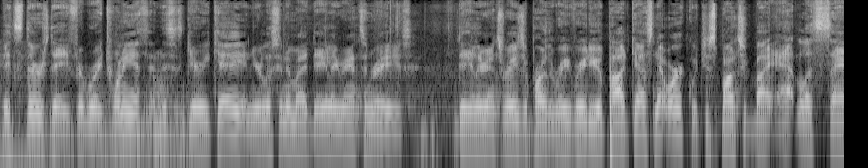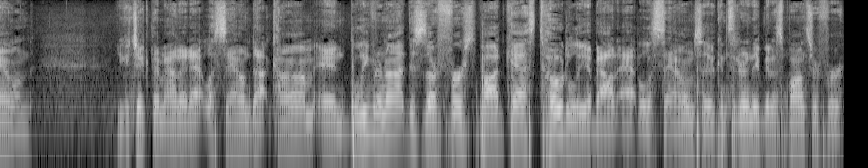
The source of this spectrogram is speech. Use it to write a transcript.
It's Thursday, February 20th, and this is Gary Kayye, and you're listening to my Daily Rants and Raves. Daily Rants and Raves are part of the Rave Radio Podcast Network, which is sponsored by Atlas Sound. You can check them out at atlassound.com. And believe it or not, this is our first podcast totally about Atlas Sound. So, considering they've been a sponsor for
